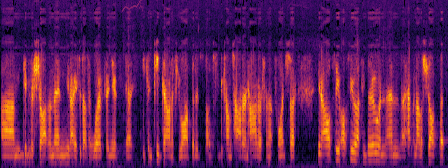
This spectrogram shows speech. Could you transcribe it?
um, give it a shot, and then, you know, if it doesn't work, then you you, know, you can keep going if you want, but it obviously becomes harder and harder from that point. So, you know, I'll see, I'll see what I can do and, and have another shot. But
